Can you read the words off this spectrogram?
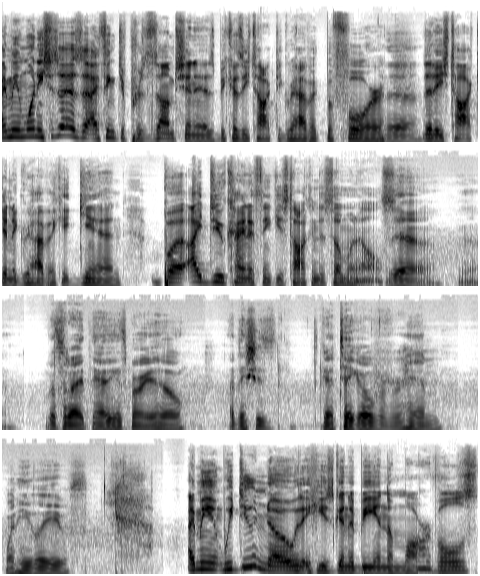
I mean, when he says that, I think the presumption is because he talked to Gravik before Yeah. that he's talking to Gravik again. But I do kind of think he's talking to someone else. yeah. Yeah. That's what I think. I think it's Maria Hill. I think she's gonna take over for him when he leaves. I mean, we do know that he's going to be in the Marvels,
